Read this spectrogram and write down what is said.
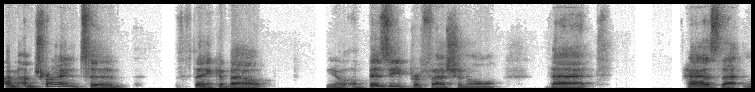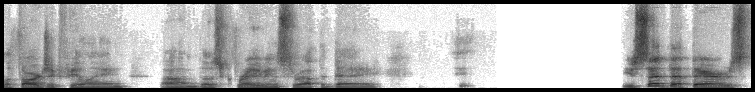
I'm I'm trying to think about you know a busy professional that has that lethargic feeling um, those cravings throughout the day. You said that there's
